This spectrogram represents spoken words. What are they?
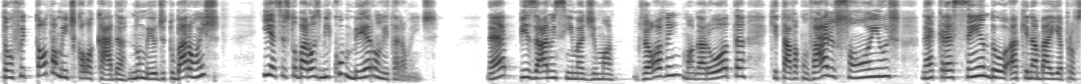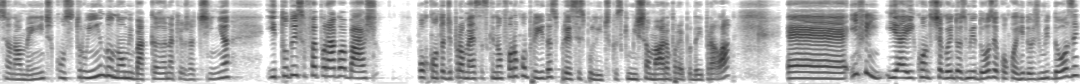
Então eu fui totalmente colocada no meio de tubarões e esses tubarões me comeram literalmente né? Pisaram em cima de uma jovem, uma garota que estava com vários sonhos, né? Crescendo aqui na Bahia profissionalmente, construindo um nome bacana que eu já tinha, e tudo isso foi por água abaixo por conta de promessas que não foram cumpridas por esses políticos que me chamaram para eu poder ir para lá. É, enfim, e aí quando chegou em 2012, eu concorri em 2012,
